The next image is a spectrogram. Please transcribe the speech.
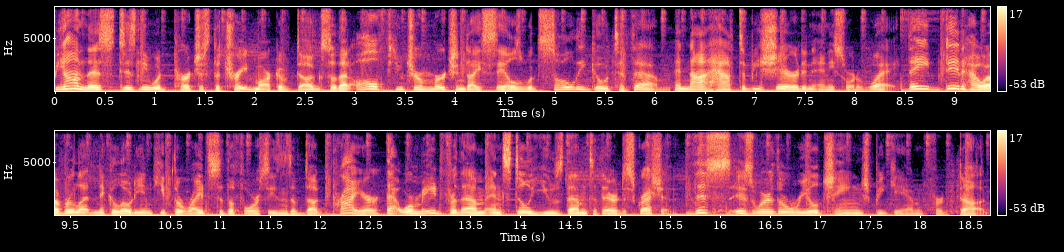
Beyond this, Disney would purchase the trademark of Doug so that all future merchandise sales would solely go to them and not have to be shared in any sort of way. They did, however, let Nickelodeon keep the rights to the four seasons of Doug prior that were made for them and still use them to their discretion. This is where the real change began for Doug.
